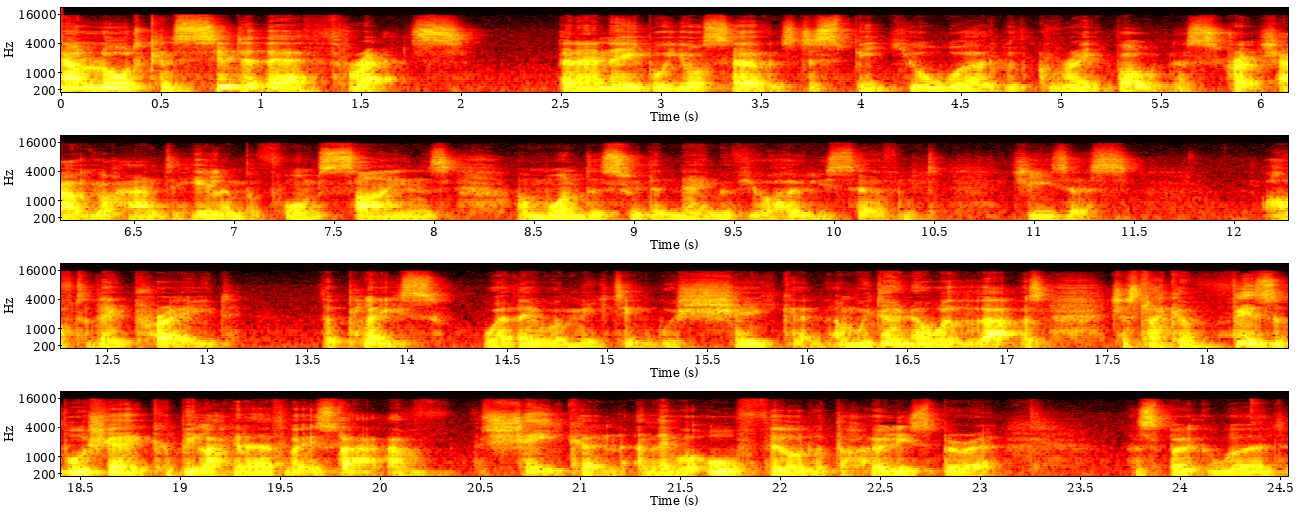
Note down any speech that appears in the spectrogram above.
Now, Lord, consider their threats and enable your servants to speak your word with great boldness. Stretch out your hand to heal and perform signs and wonders through the name of your holy servant, Jesus. After they prayed, the place where they were meeting was shaken. And we don't know whether that was just like a visible shake, it could be like an earthquake. It's like shaken, and they were all filled with the Holy Spirit and spoke the word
